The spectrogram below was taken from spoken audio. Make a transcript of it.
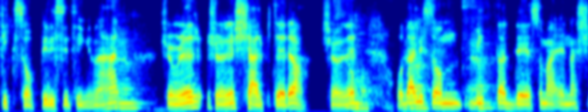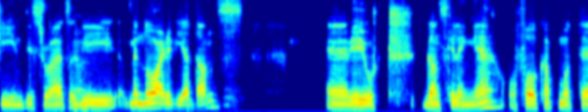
fikse opp i disse tingene her? Skjønner? Skjønner? Skjerp dere, da. Skjønner du? Og det er liksom litt av det som er energien til Straw Hats. Men nå er det via dans. Eh, vi har gjort ganske lenge, og folk har på en måte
